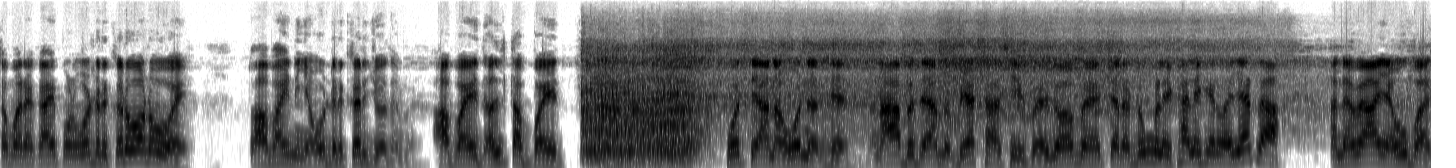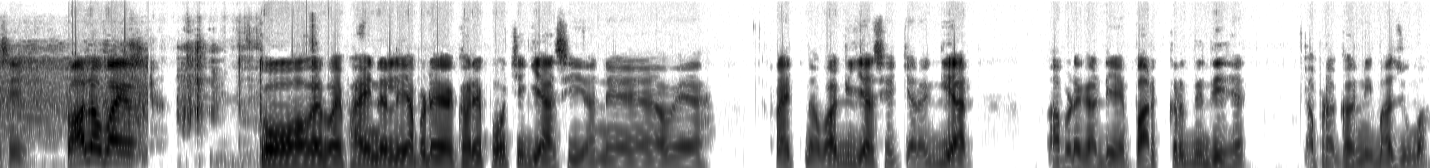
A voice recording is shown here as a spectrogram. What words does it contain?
તમારે કાંઈ પણ ઓર્ડર કરવાનો હોય, તો આ ભાઈને અહીંયા ઓર્ડર કરજો તમે. આ ભાઈ અલ્તાફભાઈ પોતે આના ઓનર છે. અને આ બધા અમે બેઠા છીએ ભાઈ. જો અમે અત્યારે ડુંગળી ખાલી કરવા જતા અને હવે અહીંયા ઊભા છીએ. તો હાલો ભાઈ. તો હવે ભાઈ ફાઇનલી આપણે ઘરે પહોંચી ગયા છીએ અને હવે રાતના વાગી ગયા છે અત્યારે અગિયાર. આપણે ગાડી પાર્ક કરી દીધી છે આપણા ઘરની બાજુમાં.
